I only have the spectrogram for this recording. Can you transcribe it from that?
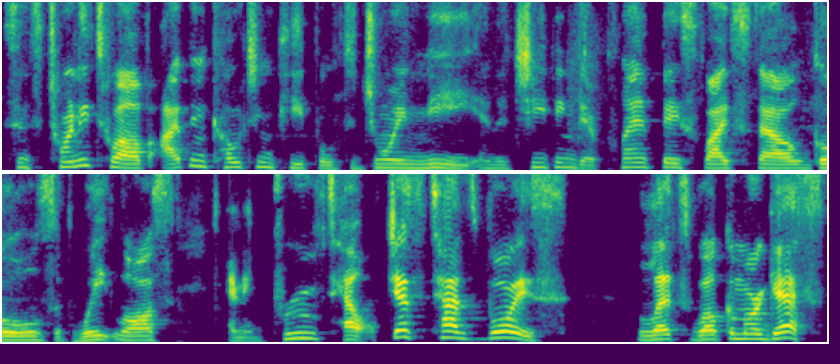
Since 2012, I've been coaching people to join me in achieving their plant based lifestyle goals of weight loss and improved health. Just Todd's voice. Let's welcome our guests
